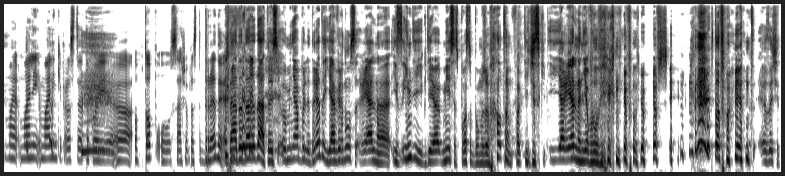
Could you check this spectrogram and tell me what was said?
Маленький просто такой э, топ у Саши просто дреды. Да-да-да-да-да, то есть у меня были дреды, я вернулся реально из Индии, где я месяц просто бомжевал там фактически, и я реально не был уверен, не был ли в тот момент. Значит,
